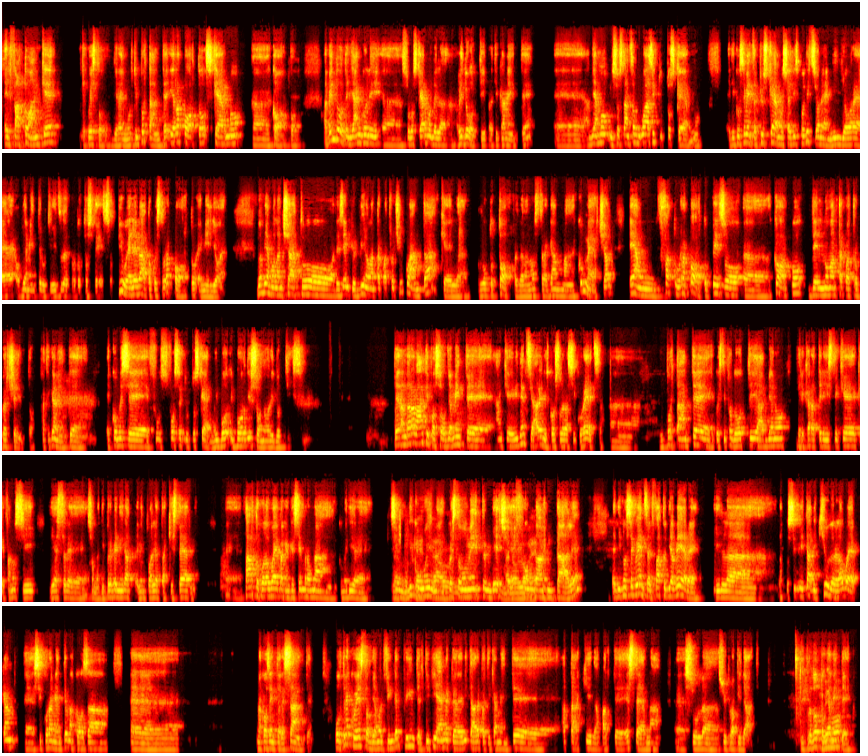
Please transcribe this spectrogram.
è il fatto anche, che questo direi molto importante, il rapporto schermo-corpo. Eh, Avendo degli angoli eh, sullo schermo del, ridotti praticamente, eh, abbiamo in sostanza un quasi tutto schermo e di conseguenza più schermo ha a disposizione migliore è ovviamente l'utilizzo del prodotto stesso. Più è elevato questo rapporto e meglio è. Noi abbiamo lanciato ad esempio il B9450 che è il prodotto top della nostra gamma commercial e ha un, un rapporto peso-corpo eh, del 94%, praticamente è come se fosse tutto schermo, i, bo- i bordi sono ridottissimi. Per andare avanti posso ovviamente anche evidenziare il discorso della sicurezza. Eh, importante che questi prodotti abbiano delle caratteristiche che fanno sì di, essere, insomma, di prevenire eventuali attacchi esterni. Eh, parto con la webcam che sembra una, come dire, segno di cui, ma in questo momento invece è fondamentale. È. E di conseguenza il fatto di avere il, la possibilità di chiudere la webcam è sicuramente una cosa, eh, una cosa interessante. Oltre a questo abbiamo il fingerprint e il TPM per evitare praticamente attacchi da parte esterna eh, sul, sui propri dati. Il prodotto abbiamo, ovviamente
